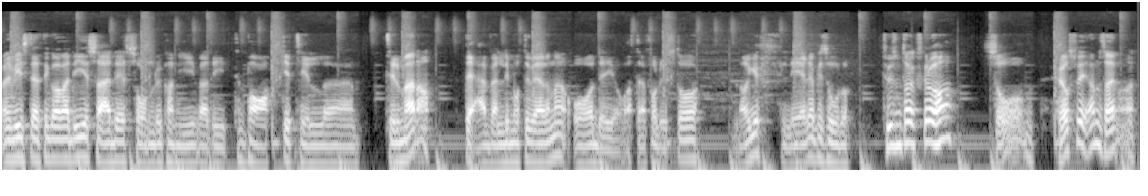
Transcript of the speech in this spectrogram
Men hvis dette ga verdi, så er det sånn du kan gi verdi tilbake til, uh, til meg, da. Det er veldig motiverende, og det gjør at jeg får lyst til å lage flere episoder. Tusen takk skal du ha. Så høres vi igjen senere.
